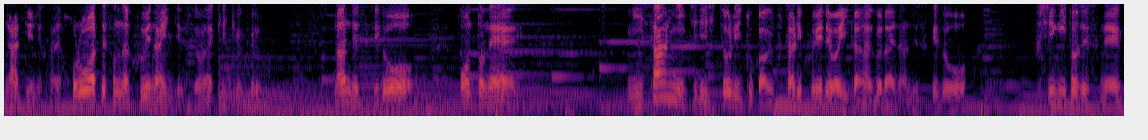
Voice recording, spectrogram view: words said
何て言うんですかね、フォロワーってそんな増えないんですよね、結局。なんですけど、ほんとね、2、3日で1人とか2人増えればいいかなぐらいなんですけど、不思議とですね、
